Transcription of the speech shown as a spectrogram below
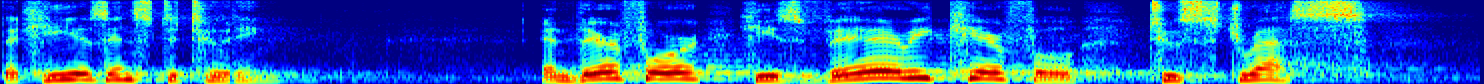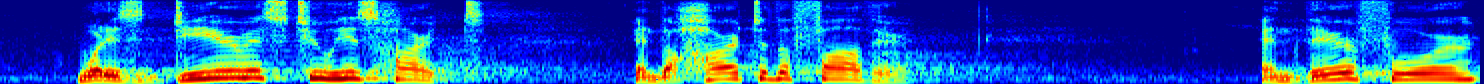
that he is instituting. And therefore, he's very careful to stress what is dearest to his heart and the heart of the Father. And therefore,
